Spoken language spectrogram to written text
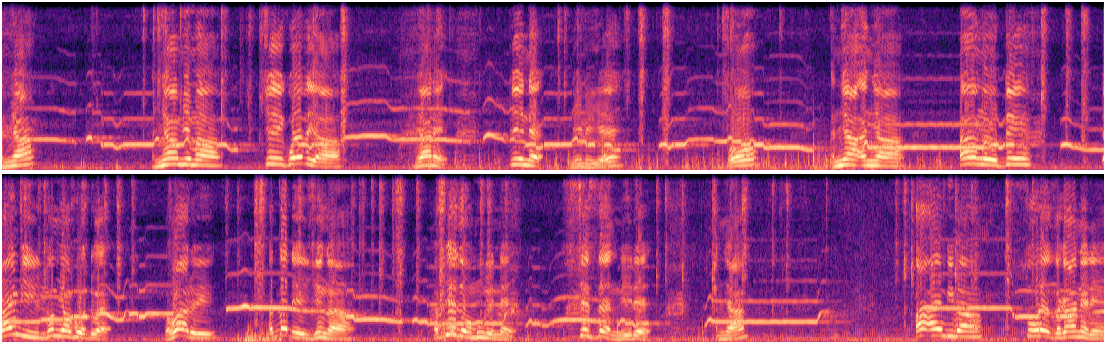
အညာအညာမြေမှာကြေကွဲတရားညာနဲ့ပြည့်နဲ့နေလေရဲ့ဟောအညာအညာအန်ကိုတင်းတိုင်းပြည်လွတ်မြောက်ဖို့အတွက်ဘဝတွေအသက်တွေရင်းကအပြည့်စုံမှုတွေနဲ့ရှစ်ဆက်နေတဲ့အညာအာအိုင်ဘီပါဆိုတဲ့စကားနဲ့တင်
